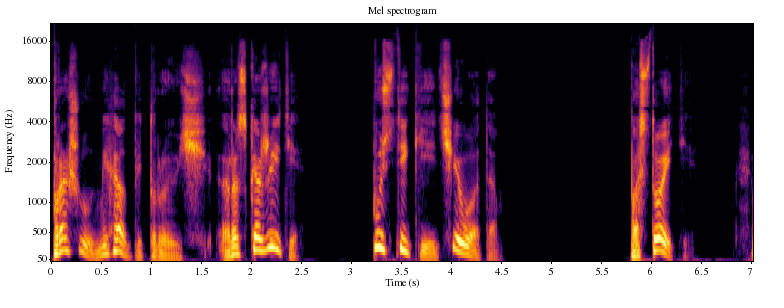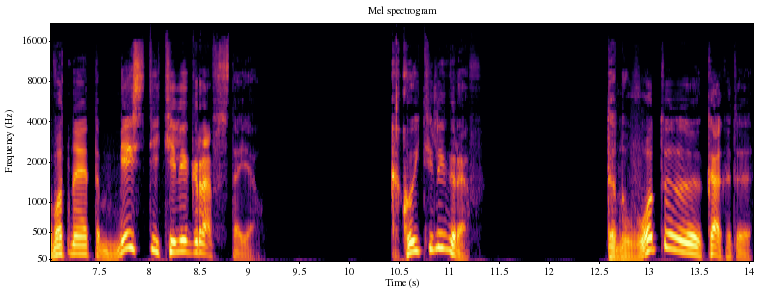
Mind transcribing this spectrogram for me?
Прошу, Михаил Петрович, расскажите. Пустяки, чего там? Постойте, вот на этом месте телеграф стоял. Какой телеграф? Да ну вот, э, как это,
